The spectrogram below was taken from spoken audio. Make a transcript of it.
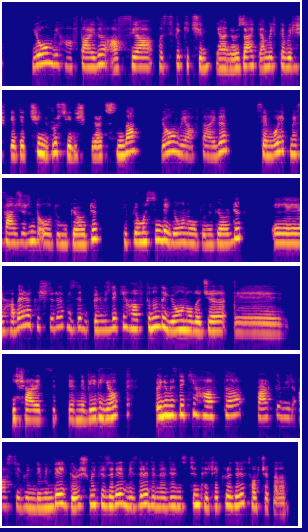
yoğun bir haftaydı Asya Pasifik için yani özellikle Amerika Birleşik Devletleri Çin-Rusya ilişkileri açısından yoğun bir haftaydı. Sembolik mesajların da olduğunu gördük. Diplomasinin de yoğun olduğunu gördük. E, haber akışları bize önümüzdeki haftanın da yoğun olacağı e, işaretlerini veriyor. Önümüzdeki hafta farklı bir Asya gündeminde görüşmek üzere. Bizleri dinlediğiniz için teşekkür ederiz. Hoşçakalın.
